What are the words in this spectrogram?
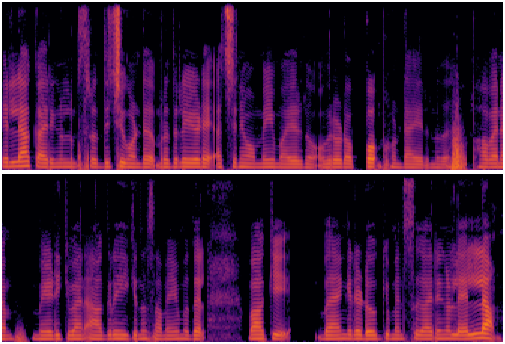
എല്ലാ കാര്യങ്ങളിലും ശ്രദ്ധിച്ചുകൊണ്ട് മൃദുലയുടെ അച്ഛനും അമ്മയുമായിരുന്നു അവരോടൊപ്പം ഉണ്ടായിരുന്നത്. ഭവനം മേടിക്കുവാൻ ആഗ്രഹിക്കുന്ന സമയം മുതൽ ബാക്കി ബാങ്കിന്റെ ഡോക്യുമെന്റ്സ് കാര്യങ്ങളിലെല്ലാം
